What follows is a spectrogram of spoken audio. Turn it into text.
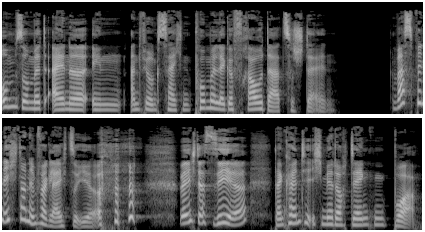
um somit eine in Anführungszeichen pummelige Frau darzustellen. Was bin ich dann im Vergleich zu ihr? Wenn ich das sehe, dann könnte ich mir doch denken, boah,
